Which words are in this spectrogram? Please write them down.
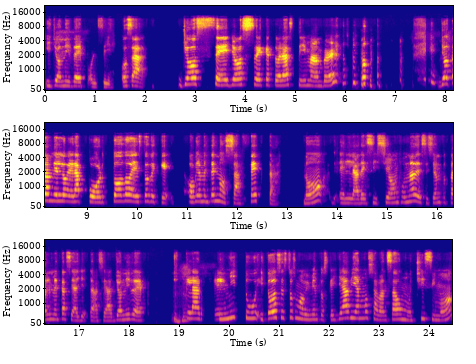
y Johnny Depp, sí. O sea, yo sé, yo sé que tú eras Team Amber. yo también lo era por todo esto de que obviamente nos afecta, ¿no? La decisión fue una decisión totalmente hacia, hacia Johnny Depp. Y claro, el Me Too y todos estos movimientos que ya habíamos avanzado muchísimo,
